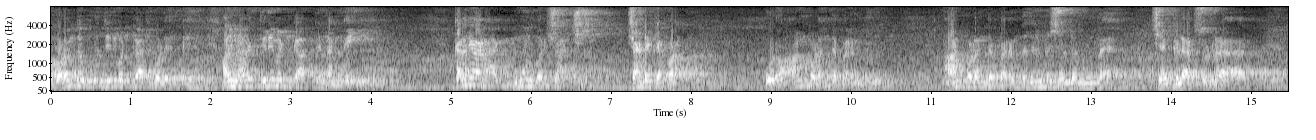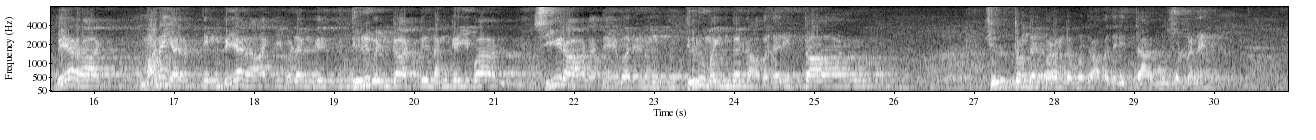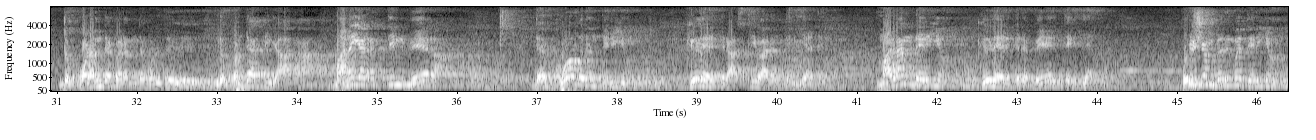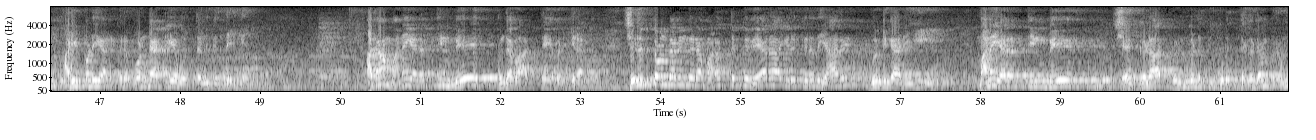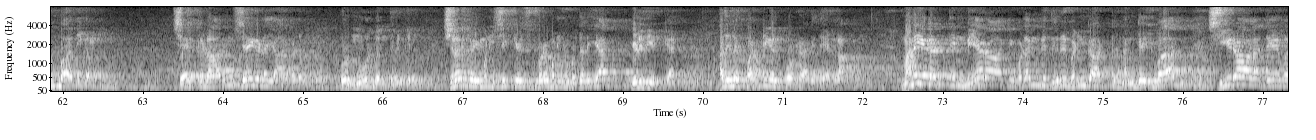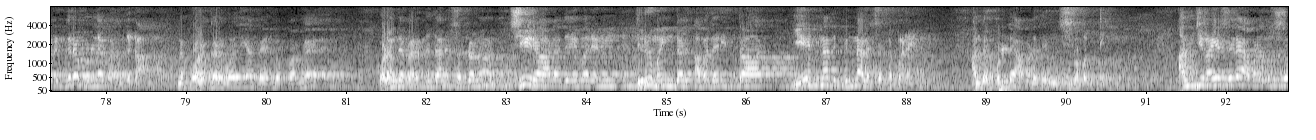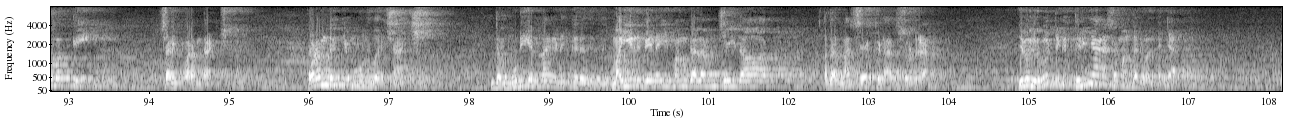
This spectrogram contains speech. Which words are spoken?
பிறந்த ஊர் திருவெண்காடு போல இருக்கு. அதனால திருவெண்காட்டு நங்கை. கல்யாணம் ஆகி மூணு வருஷம் ஆச்சு. சண்டைக்கு அப்புறம் ஒரு ஆண் குழந்தை பிறந்தது. ஆண் குழந்தை பிறந்ததுன்னு சொல்லணும்ல. சேக்கிலார் சொல்றார் வேறாகி மனையறத்தின் வேறாகி விளங்கு திருவெண்காட்டு நங்கைவால் சீராள தேவரனும் திருமைந்தர் அவதரித்தார். சிறுத்தொண்டர் பிறந்த போது அவதரித்தார்னு சொல்லல. இந்த குழந்தை பிறந்த பொழுது இந்த கொண்டாட்டி யாரா? மனையறத்தின் வேறா. இந்த கோபுரம் தெரியும் கீழே இருக்கிற அஸ்திவாரம் தெரியாது. மரம் தெரியும் கீழே இருக்கிற வேர் தெரியாது. புருஷன் பெருமை தெரியும். அடிப்படையா இருக்கிற பொண்டாட்டிய ஒருத்தனுக்கு தெரியும் அதான் மனையறத்தின் வேர் அந்த வார்த்தையை வைக்கிறார். சிறுத்தொண்டருங்கிற மரத்துக்கு வேறா இருக்கிறது யாரு? வீட்டுக்காரி. மனையறத்தின் வேர் சேக்கிழார் பெண்களுக்கு கொடுத்த இடம் ரொம்ப அதிகம். சேக்கிழாரும் சேகிழையார்களும். ஒரு நூல் வந்திருக்கு. சிலக்கைமணி சி கே சுப்பிரமணிய முதலியார் எழுதியிருக்கார். அதில் பட்டியல் போடுறார் இதையெல்லாம். மனையடத்தின் வேறாகி விளங்கு திரு வெண்காட்டு நங்கைவால் சீராள தேவருங்கிற பிள்ளை பிறந்துதான். இன்னும் பிறக்கிற போதையா பேர் வைப்பாங்க. குழந்தை பிறந்துதானே சொல்லணும். சீராள தேவர் எனும் திருமைந்தர் அவதரித்தார். ஏன்னு அது பின்னால சொல்லப்படேன் அந்த பிள்ளை அவ்வளவு சிவபக்தி. அஞ்சு வயசுல அவ்வளவு சிவபக்தி. சரி பிறந்தாச்சு. குழந்தைக்கு மூணு வருஷம் ஆச்சு. இந்த முடியெல்லாம் எடுக்கிறது. மயிர் வினை மங்களம் செய்தார். அதெல்லாம் சேர்க்கிறார் சொல்கிறார் இவங்க வீட்டுக்கு திருஞான சம்பந்தர் வந்துட்டார்.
